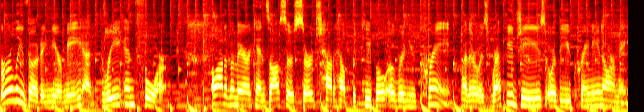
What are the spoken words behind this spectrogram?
early voting near me at three and four. A lot of Americans also searched how to help the people over in Ukraine, whether it was refugees or the Ukrainian army.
